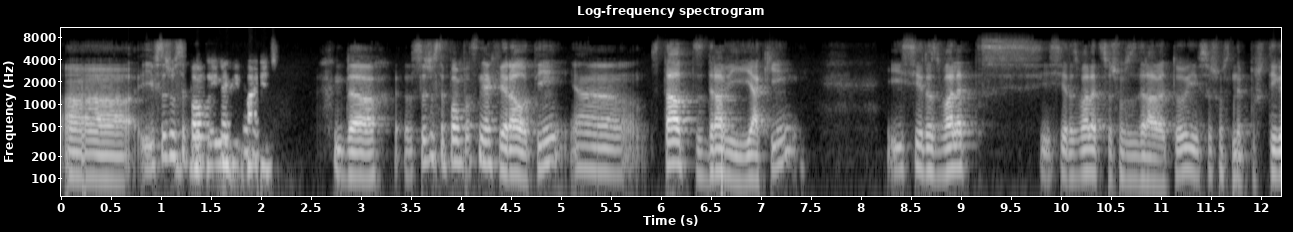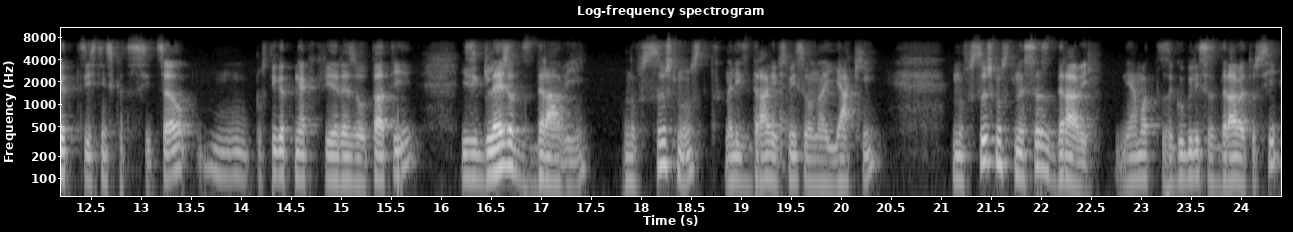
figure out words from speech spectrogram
А, и всъщност се някакви... Да, всъщност се помпат с някакви работи, а, стават здрави и яки и си развалят си, си развалят всъщност здравето и всъщност не постигат истинската си цел, постигат някакви резултати, изглеждат здрави, но всъщност, нали, здрави в смисъл на яки, но всъщност не са здрави. Нямат, загубили са здравето си.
